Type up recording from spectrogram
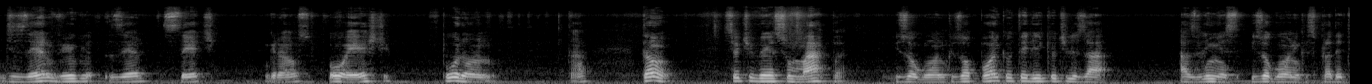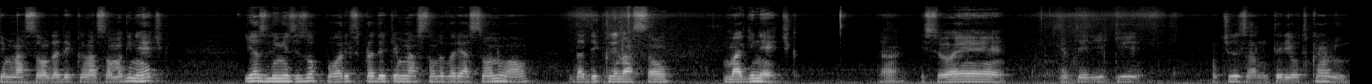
de 0,07 graus oeste por ano. Tá? Então, se eu tivesse um mapa isogônico isopórico, eu teria que utilizar as linhas isogônicas para determinação da declinação magnética e as linhas isopóricas para determinação da variação anual da declinação magnética. Tá? Isso é eu teria que utilizar, não teria outro caminho.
